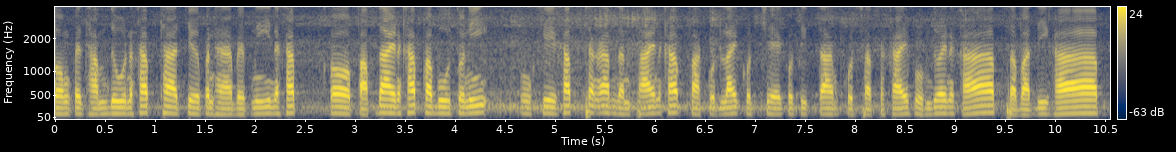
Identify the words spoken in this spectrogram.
ลองไปทำดูนะครับ ถ้าเจอปัญหาแบบนี้นะครับ ก็ปรับได้นะครับคาบูตัวนี้โอเคครับช่างอ้าดันท้ายนะครับ ฝากกดไลค์กดแชร์กดติดตามกด subscribe ผมด้วยนะครับ สวัสดีครับ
